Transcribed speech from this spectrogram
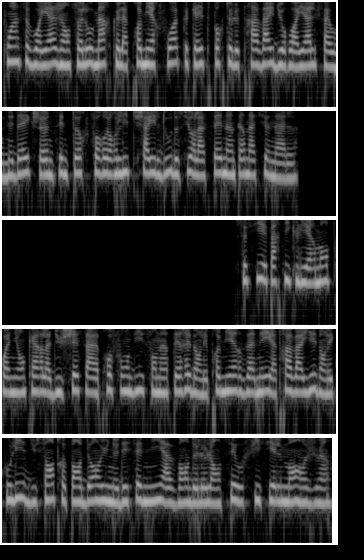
Point ce voyage en solo marque la première fois que Kate porte le travail du Royal Foundation Center for Early Childhood sur la scène internationale. Ceci est particulièrement poignant car la duchesse a approfondi son intérêt dans les premières années et a travaillé dans les coulisses du centre pendant une décennie avant de le lancer officiellement en juin.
